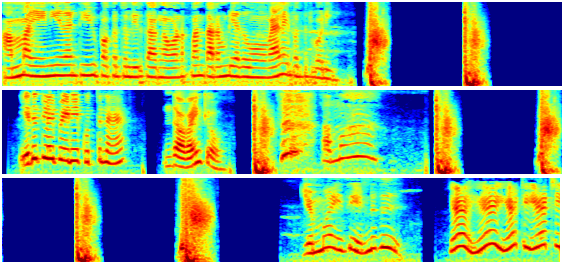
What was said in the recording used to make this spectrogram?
அம்மா இனி தான் டிவி பார்க்க சொல்லியிருக்காங்க. உனக்கு தான் தர முடியாது உன் வேலையை பார்த்துட்டு போடி. எதுக்கு இப்ப நீ குத்துன? இந்த வாங்கிக்கோ. அம்மா! எம்மா இது என்னது? ஏ ஏ ஏட்டி ஏட்டி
